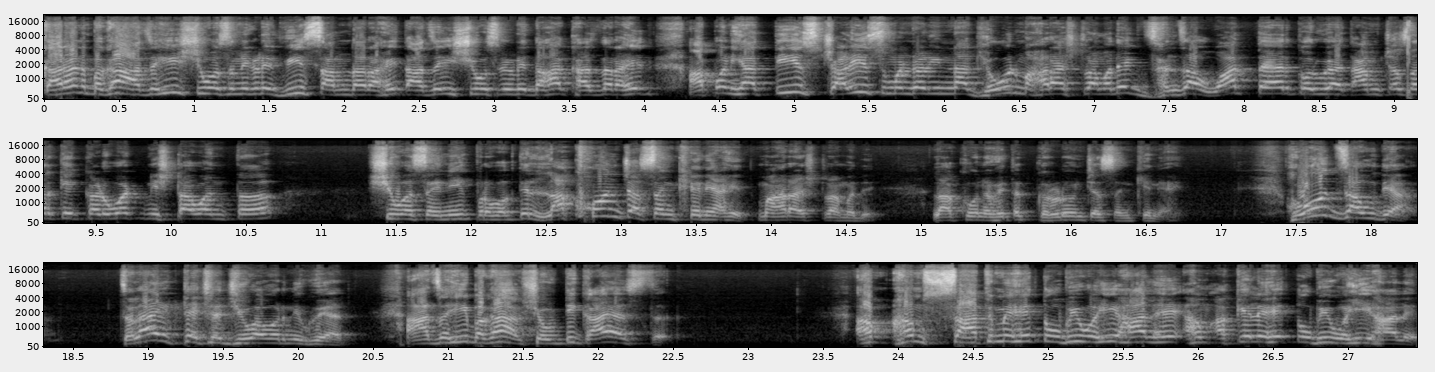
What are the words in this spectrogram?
कारण बघा आजही शिवसेनेकडे वीस आमदार आहेत आजही शिवसेनेकडे दहा खासदार आहेत. आपण ह्या तीस चाळीस मंडळींना घेऊन महाराष्ट्रामध्ये एक झंझावात तयार करूयात. आमच्यासारखे कडवट निष्ठावंत शिवसैनिक प्रवक्ते लाखोंच्या संख्येने आहेत महाराष्ट्रामध्ये. लाखो नव्हे तर करोडोंच्या संख्येने आहेत. हो जाऊ द्या. चला एकट्याच्या जीवावर निघूयात. आजही बघा शेवटी काय असतं? अब हम साथ में हैं तो भी वही हाल है हम अकेले हैं तो भी वही हाल है।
